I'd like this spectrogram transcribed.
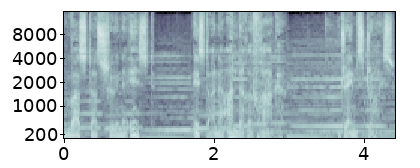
Was das Schöne ist, ist eine andere Frage. James Joyce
